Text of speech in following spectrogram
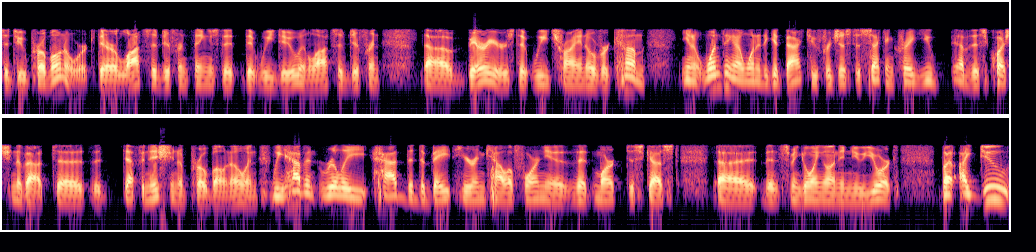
to do pro bono work. There are lots of different things that, that we do and lots of different uh, barriers that we try and overcome. You know, one thing I wanted to get back to for just a second, Craig, you have this question about uh, the definition of pro bono, and we haven't really had the debate here in California that Mark discussed uh, that's been going on in New York. But I do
